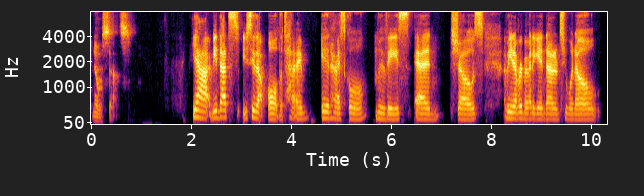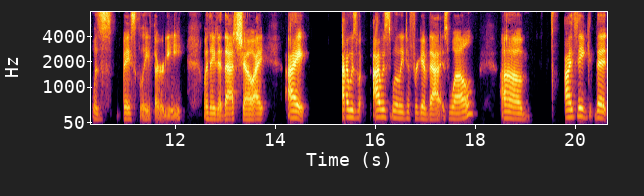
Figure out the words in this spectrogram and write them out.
no sense. Yeah, I mean that's you see that all the time in high school movies and shows. I mean, everybody in 90210 was basically 30 when they did that show. I I I was I was willing to forgive that as well. Um I think that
